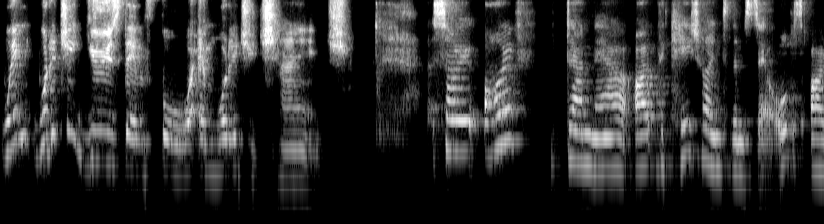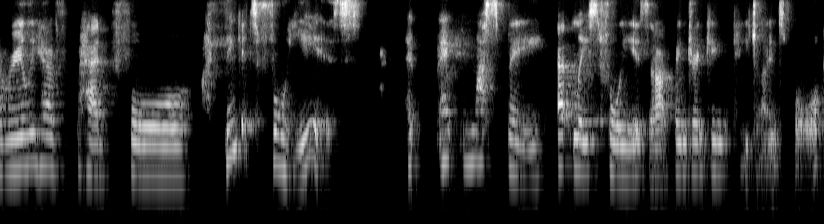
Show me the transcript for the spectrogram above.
when what did you use them for, and what did you change? So I've done now I, the ketones themselves. I really have had for I think it's four years it, it must be at least four years that I've been drinking ketones for.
